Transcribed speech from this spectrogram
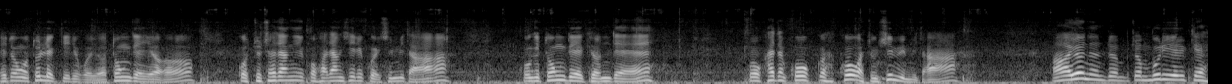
해동호 둘레길이고요. 동대역. 그 주차장 있고 화장실 있고 있습니다. 거기 동대 교인데, 그 하여튼 그, 그, 그거가 중심입니다. 아, 여기는 좀, 좀 물이 이렇게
